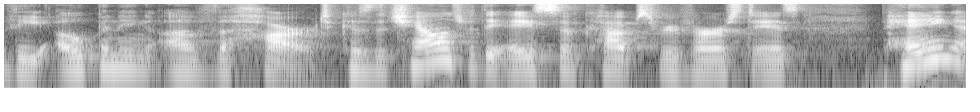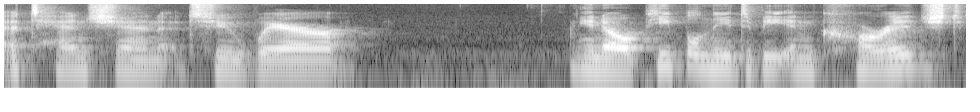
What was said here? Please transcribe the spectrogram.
the opening of the heart. Because the challenge with the Ace of Cups reversed is paying attention to where, you know, people need to be encouraged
